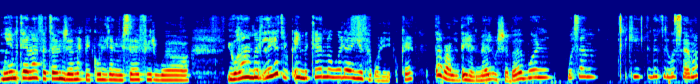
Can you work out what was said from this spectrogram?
مهم كان فتى جامح بكل يعني يسافر ويغامر لا يترك أي مكان ولا يذهب إليه okay؟ طبعا لديه المال والشباب والوسامة أكيد ننسى الوسامة.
